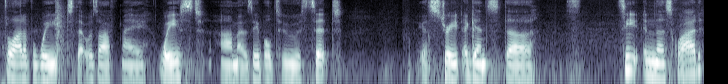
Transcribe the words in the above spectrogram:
It's a lot of weight that was off my waist. Um, I was able to sit, I guess, straight against the s- seat in the squad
